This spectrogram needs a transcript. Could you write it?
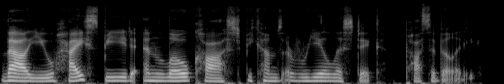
value, high speed, and low cost becomes a realistic possibility.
